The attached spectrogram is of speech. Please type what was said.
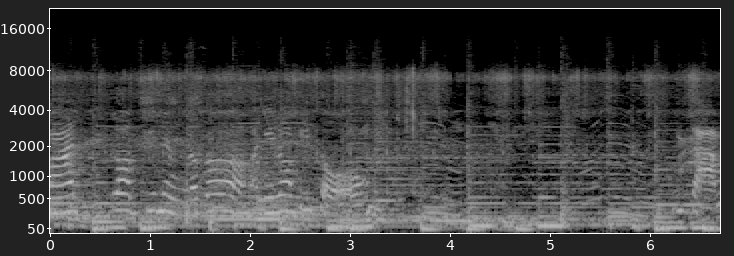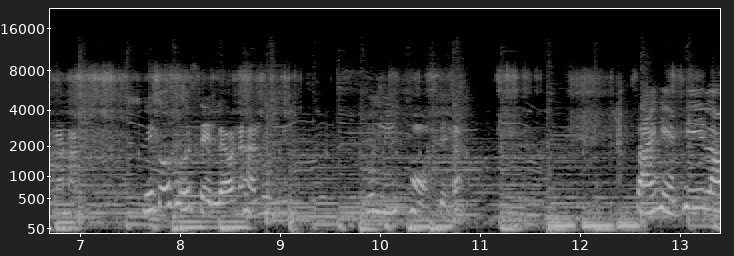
มารอบที่หนึ่งแล้วก็อันนี้รอบที่สองที่สามนะคะ นี่ก็คือเสร็จแล้วนะคะลูกนี้ลูกนี้ห่อเสร็จแล้วสาเหตุที่เรา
